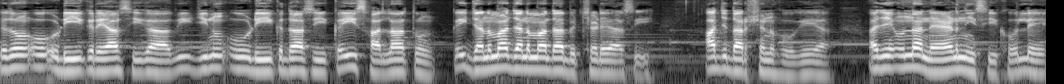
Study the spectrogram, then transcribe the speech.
ਜਦੋਂ ਉਹ ਉਡੀਕ ਰਿਹਾ ਸੀਗਾ ਵੀ ਜਿਹਨੂੰ ਉਹ ਉਡੀਕਦਾ ਸੀ ਕਈ ਸਾਲਾਂ ਤੋਂ, ਕਈ ਜਨਮਾਂ ਜਨਮਾਂ ਦਾ ਵਿਛੜਿਆ ਸੀ, ਅੱਜ ਦਰਸ਼ਨ ਹੋ ਗਏ ਆ। ਅਜੇ ਉਹਨਾਂ ਨੈਣ ਨਹੀਂ ਸੀ ਖੋਲੇ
